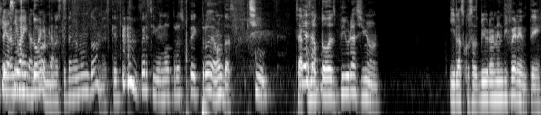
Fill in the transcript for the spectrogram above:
que energías y vainas. don, marica. No es que tengan un don, es que perciben otro espectro de ondas. Sí. O sea, como esa- todo es vibración y las cosas vibran en diferente,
